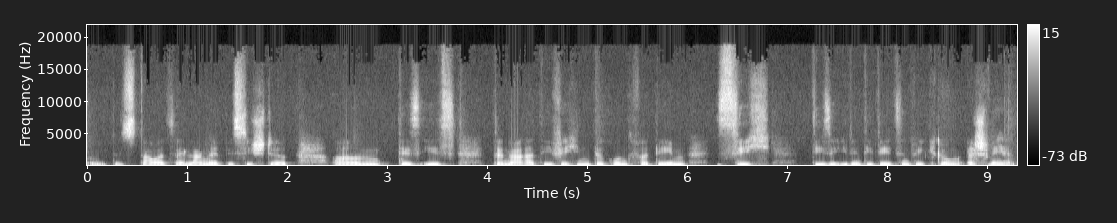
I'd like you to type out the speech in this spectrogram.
und es dauert sehr lange, bis sie stirbt. Ähm, das ist der narrative Hintergrund, vor dem sich diese Identitätsentwicklung erschwert,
